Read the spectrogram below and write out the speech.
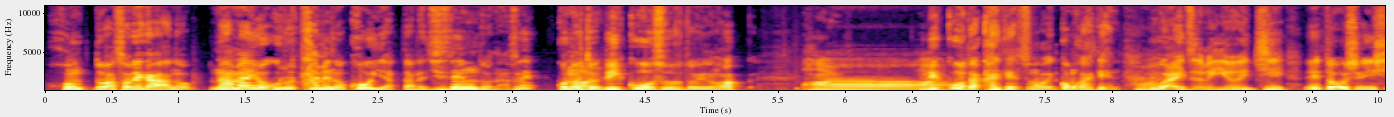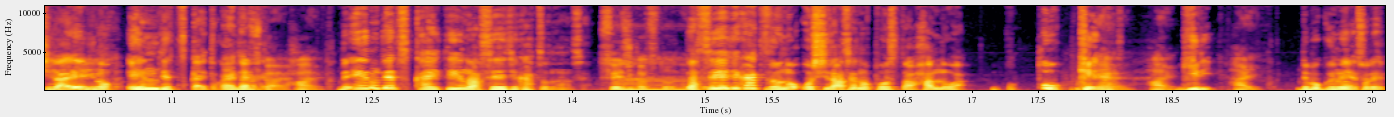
本当はそれがあの名前を売るための行為やったら事前運動なんですね。この人はい。立候補するというのは、はあ立候補とは書いてへん。その一個も書いてへん、上泉雄一で党首石田英二の演説会と書いてあるわけ。演説会はい。で演説会っていうのは政治活動なんですよ。い政治活動だから政治活動のお知らせのポスター貼るのは OK なんです、ええはい。ギリ。はい。で僕ねそれ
